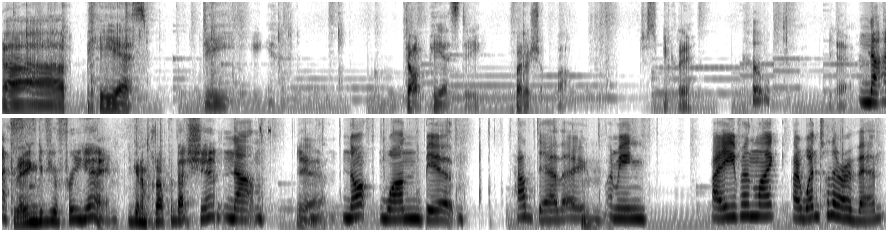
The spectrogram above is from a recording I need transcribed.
uh, PSD. Dot PSD. Photoshop file. Just to be clear. Cool. Yeah. Nice. Because they didn't give you a free game. You're gonna put up with that shit? Nah. Yeah. Not one bit. How dare they? Hmm. I mean, I even like I went to their event.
